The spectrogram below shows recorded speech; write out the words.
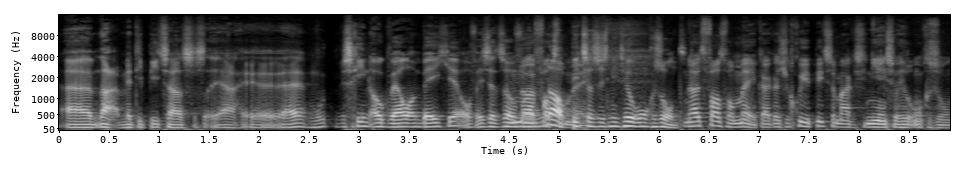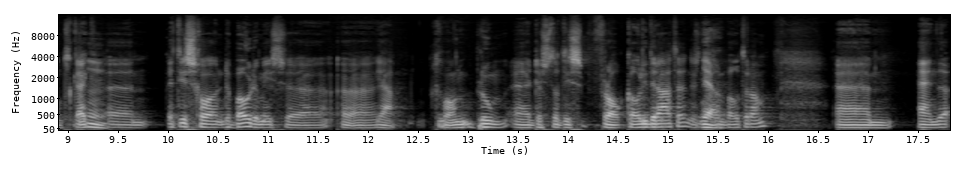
Eh, nou, met die pizza's, ja, hè, moet misschien ook wel een beetje. Of is het zo Nou, van, nou, mee. pizza's is niet heel ongezond. Nou, het valt wel mee. Kijk, als je goede pizza maakt, is die niet eens zo heel ongezond. Kijk, Mm. ehm, het is gewoon, de bodem is ja, gewoon bloem. Dus dat is vooral koolhydraten, dus net Ja. een boterham. Ehm, en de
